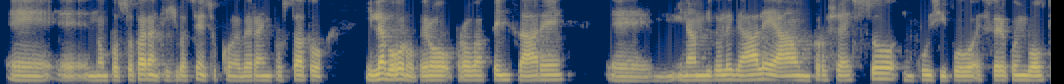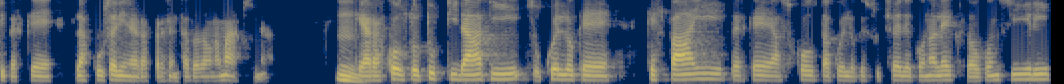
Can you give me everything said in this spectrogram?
E, e non posso fare anticipazioni su come verrà impostato il lavoro, però provo a pensare eh, in ambito legale a un processo in cui si può essere coinvolti perché l'accusa viene rappresentata da una macchina mm. che ha raccolto tutti i dati su quello che, che fai perché ascolta quello che succede con Alexa o con Siri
